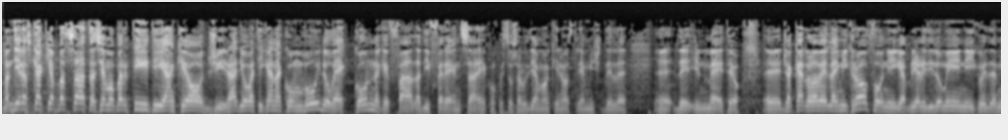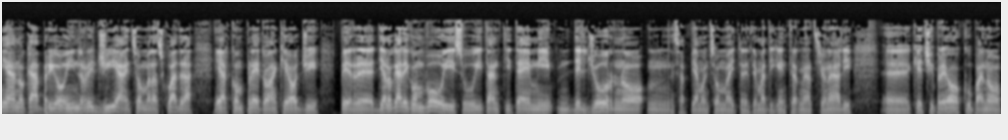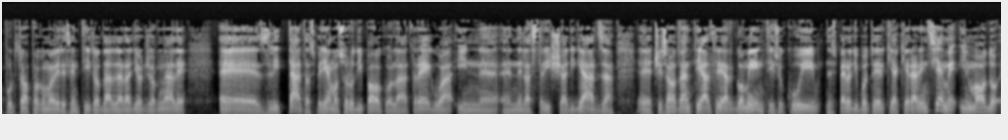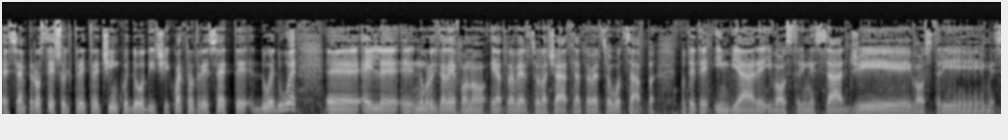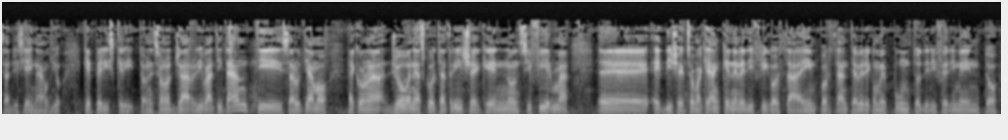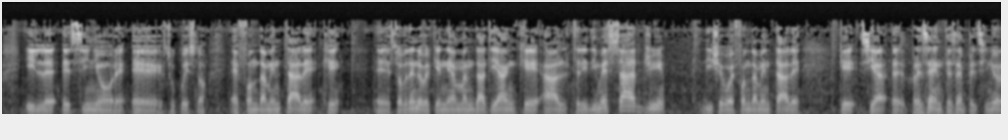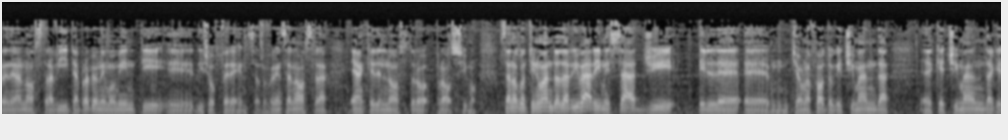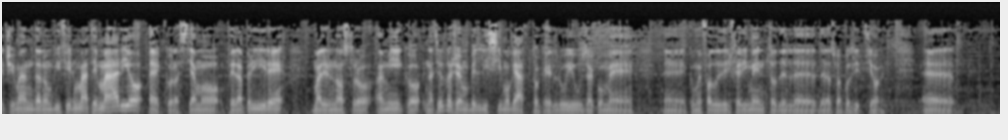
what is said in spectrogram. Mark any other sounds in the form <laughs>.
Bandiera scacchi abbassata, siamo partiti anche oggi, Radio Vaticana con voi, dove è con che fa la differenza e con questo salutiamo anche i nostri amici del, eh, del Meteo. Eh, Giancarlo Lavella ai microfoni, Gabriele Di Domenico e Damiano Caprio in regia, insomma la squadra è al completo anche oggi per dialogare con voi sui tanti temi del giorno, sappiamo insomma le tematiche internazionali eh, che ci preoccupano, purtroppo come avete sentito dal radiogiornale è slittata, speriamo solo di poco, la tregua in, eh, nella striscia di Gaza. Eh, ci sono tanti altri argomenti su cui spero di poter chiacchierare insieme. Il modo è sempre lo stesso, il 335 12 43722 eh, è il eh, numero di telefono e attraverso la chat, attraverso WhatsApp potete inviare i vostri messaggi, i vostri messaggi sia in audio che per iscritto. Ne sono già arrivati arrivati tanti, salutiamo ecco, una giovane ascoltatrice che non si firma eh, e dice insomma, che anche nelle difficoltà è importante avere come punto di riferimento il eh, Signore. E su questo è fondamentale che eh, sto vedendo perché ne ha mandati anche altri di messaggi, dicevo è fondamentale che sia eh, presente sempre il Signore nella nostra vita, proprio nei momenti eh, di sofferenza, sofferenza nostra e anche del nostro prossimo. Stanno continuando ad arrivare i messaggi, il, eh, c'è una foto che ci manda eh, che ci manda, che ci manda, non vi firmate Mario, ecco la stiamo per aprire. Mario il nostro amico, innanzitutto c'è un bellissimo gatto che lui usa come eh, come foto di riferimento del, della sua posizione. Eh,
